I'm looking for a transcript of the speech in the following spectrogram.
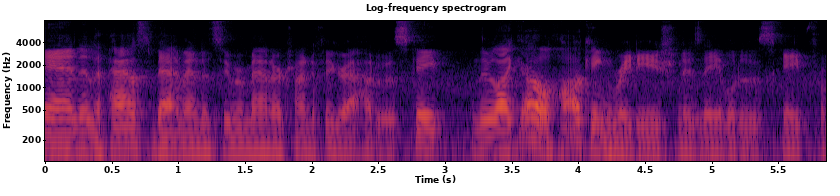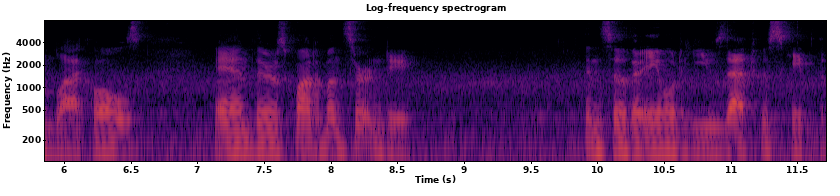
And in the past, Batman and Superman are trying to figure out how to escape. And they're like, oh, Hawking radiation is able to escape from black holes, and there's quantum uncertainty. And so they're able to use that to escape the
